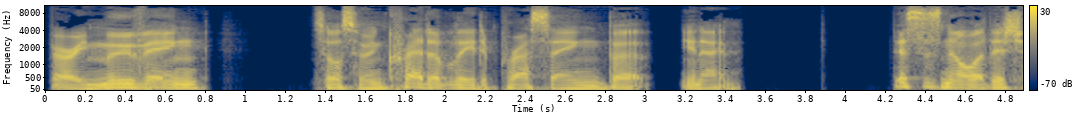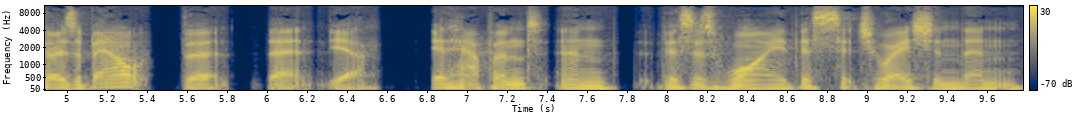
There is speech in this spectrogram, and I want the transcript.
very moving. It's also incredibly depressing, but you know, this is not what this show is about. But that, yeah, it happened, and this is why this situation then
